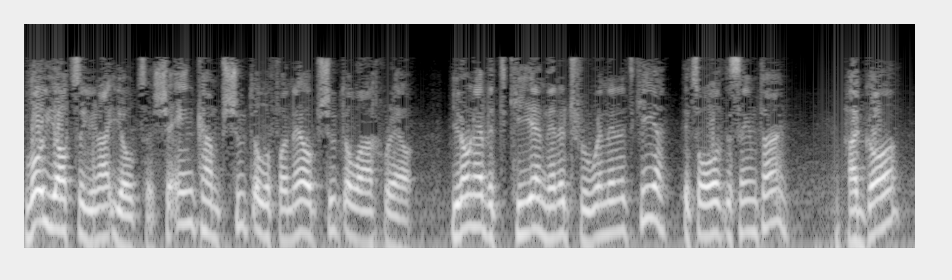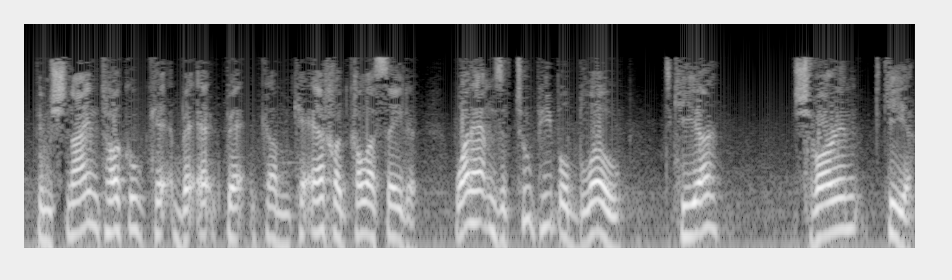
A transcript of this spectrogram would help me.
Lo Yotze, you're not Yotze. She'en kam pshuta lefanel, pshuta lachrel. You don't have a Tkiya and then a Trua and then a Tkiya. It's all at the same time. Hagah, vim shnayim taku ke'echad kol seder. What happens if two people blow Tkiya, Shvarim, Tkiya?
